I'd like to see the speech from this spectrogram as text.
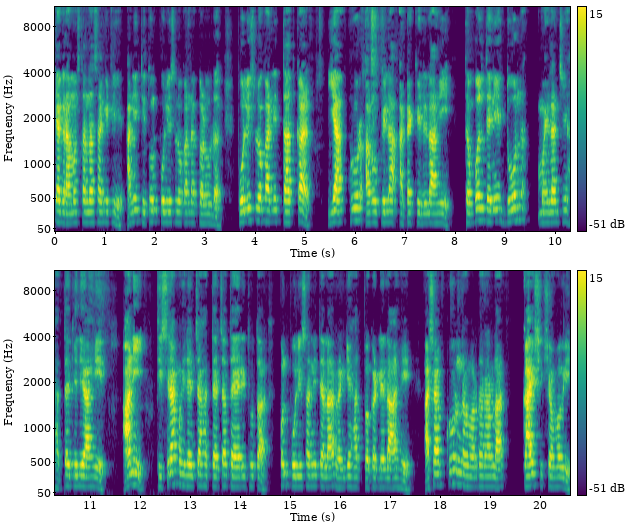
त्या ग्रामस्थांना सांगितली आणि तिथून पोलीस लोकांना कळवलं. पोलीस लोकांनी तात्काळ या क्रूर आरोपीला अटक केलेला आहे. तब्बल त्याने दोन महिलांची हत्या केली आहे आणि तिसऱ्या महिलेच्या हत्याच्या तयारीत होता पण पोलिसांनी त्याला रंगे हात पकडलेला आहे. अशा क्रूर नामधाराला काय शिक्षा व्हावी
